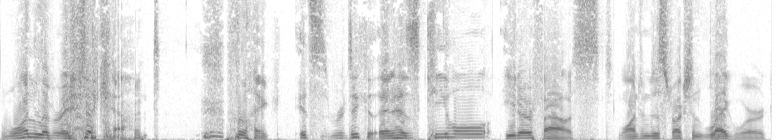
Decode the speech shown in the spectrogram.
one liberated account. like it's ridiculous. It has Keyhole, Eater, Faust, Wanton Destruction, Legwork.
